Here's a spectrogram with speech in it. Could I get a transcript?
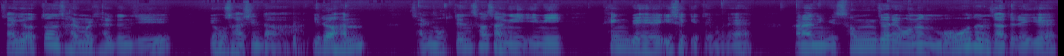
자기 어떤 삶을 살든지 용서하신다. 이러한 잘못된 사상이 이미 팽배해 있었기 때문에 하나님이 성전에 오는 모든 자들에게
